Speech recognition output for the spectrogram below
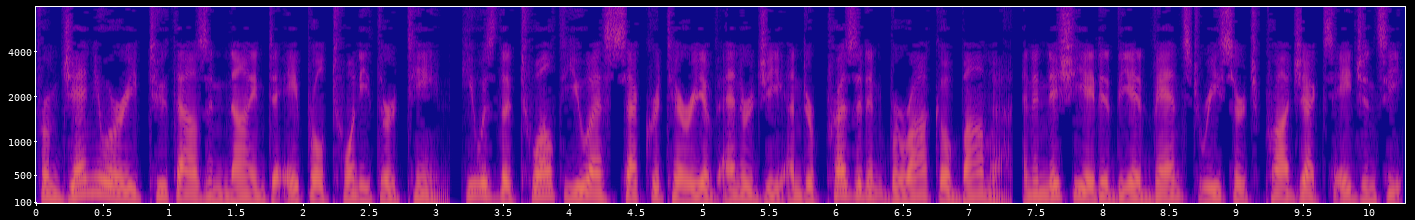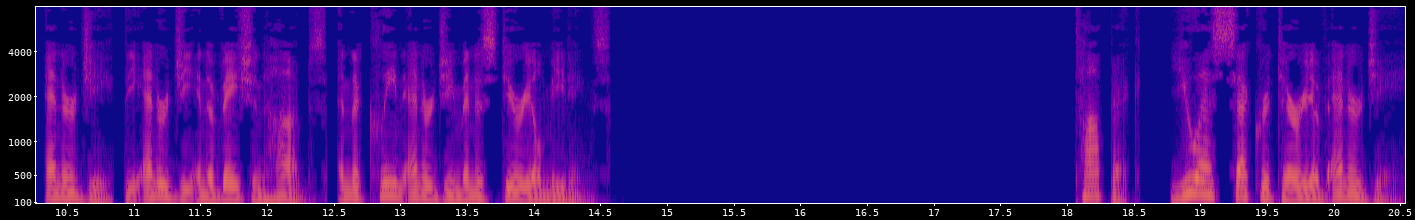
From January 2009 to April 2013, he was the 12th U.S. Secretary of Energy under President Barack Obama, and initiated the Advanced Research Projects Agency, Energy, the Energy Innovation Hubs, and the Clean Energy Ministerial Meetings. U.S. Secretary of Energy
